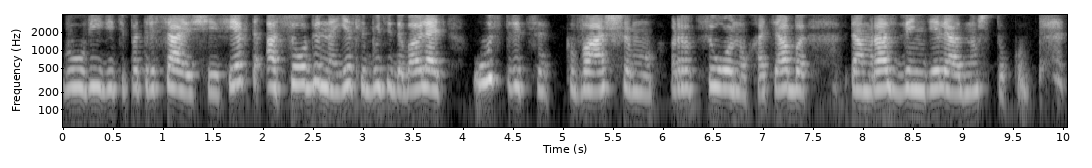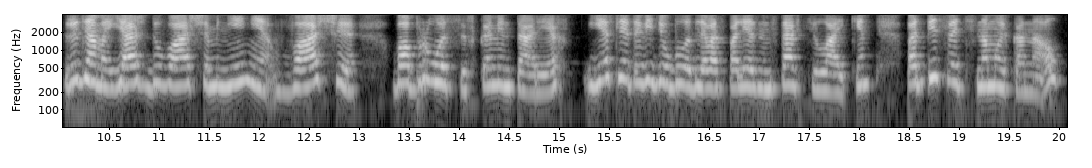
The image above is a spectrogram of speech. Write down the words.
вы увидите потрясающий эффект, особенно если будете добавлять устрицы к вашему рациону хотя бы там раз в две недели одну штуку. Друзья мои, я жду ваше мнение, ваши вопросы в комментариях. Если это видео было для вас полезным, ставьте лайки, подписывайтесь на мой канал.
